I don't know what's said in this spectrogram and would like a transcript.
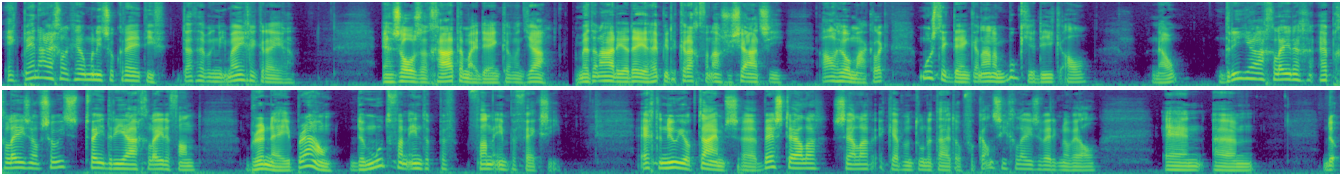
ik ben eigenlijk helemaal niet zo creatief. Dat heb ik niet meegekregen. En zoals dat gaat in mij denken, want ja, met een ADHD heb je de kracht van associatie al heel makkelijk, moest ik denken aan een boekje die ik al, nou, drie jaar geleden heb gelezen of zoiets. Twee, drie jaar geleden van Brené Brown. De moed van, imperfectie. Echt een New York Times uh, bestseller. Seller. Ik heb hem toen de tijd op vakantie gelezen, weet ik nog wel. En ehm, de,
